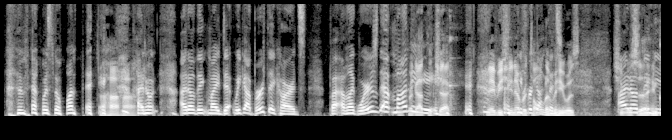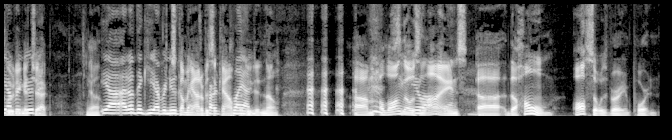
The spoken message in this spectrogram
that was the one thing. Uh-huh. I don't. I don't think my dad. We got birthday cards, but I'm like, where's that money? Forgot the check. Maybe she never told him he was. She I was uh, think he ever including a that- check. Yeah. Yeah, I don't think he ever knew It's coming that out of his account, but he didn't know. um, along She those knew all that. lines, uh, the home also is very important.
